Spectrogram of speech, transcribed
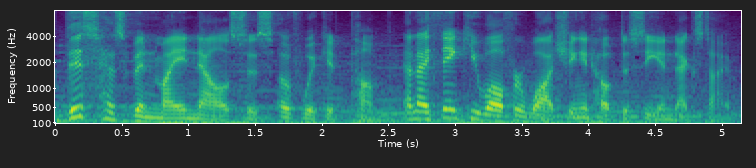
This has been my analysis of Wicked Pump, and I thank you all for watching and hope to see you next time.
